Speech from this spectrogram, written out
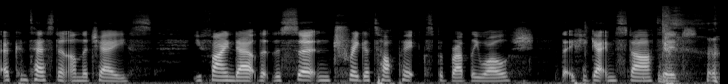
a contestant on the chase, you find out that there's certain trigger topics for Bradley Walsh that if you get him started, y-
